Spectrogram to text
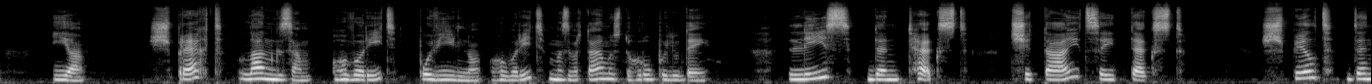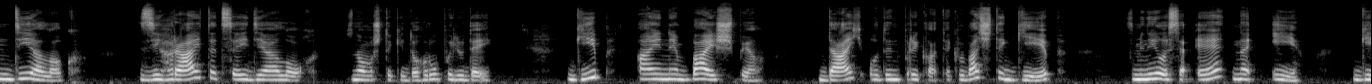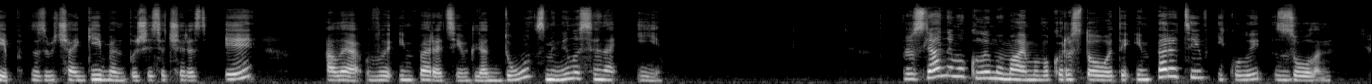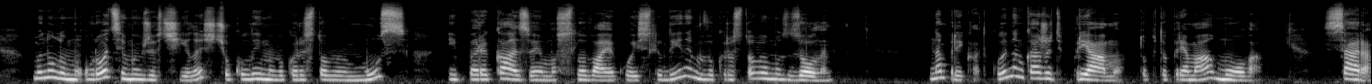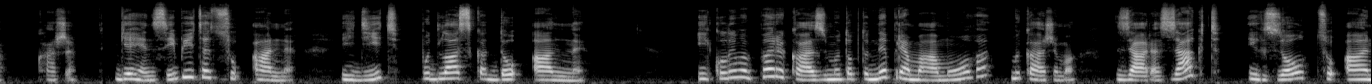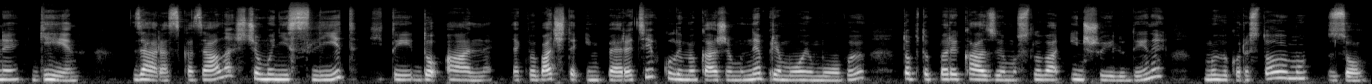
ihr. Sprecht langsam. Говоріть повільно. Говоріть, ми звертаємось до групи людей. Lies den Text. Читай цей текст. Spielt den Dialog. Зіграйте цей діалог. Знову ж таки, до групи людей. Gib eine Beispiel. Дай один приклад. Як ви бачите, gib змінилося е на і. Gib. Зазвичай geben пишеться через е, але в імператив для ду змінилося на і. Розглянемо, коли ми маємо використовувати імператив і коли золен. Минулому уроці ми вже вчили, що коли ми використовуємо мус і переказуємо слова якоїсь людини, ми використовуємо золен. Наприклад, коли нам кажуть прямо, тобто пряма мова. Сара каже: Sie bitte. Йдіть, будь ласка, до Анни. І коли ми переказуємо, тобто не пряма мова, ми кажемо Зараз sagt, ich soll zu Anne gehen. Зараз сказала, що мені слід йти до Анни. Як ви бачите, імператив, коли ми кажемо непрямою мовою, тобто переказуємо слова іншої людини, ми використовуємо зол.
